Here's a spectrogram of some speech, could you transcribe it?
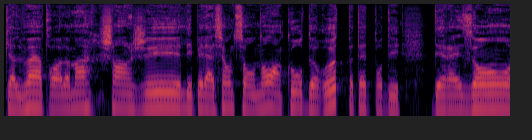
Calvin a probablement changé l'épellation de son nom en cours de route, peut-être pour des, raisons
